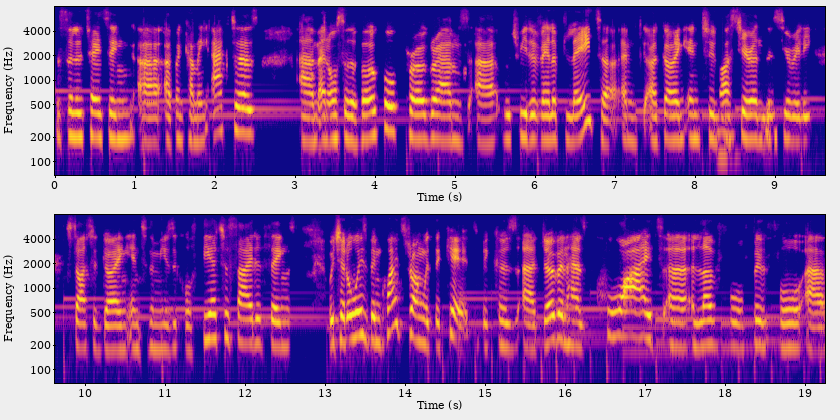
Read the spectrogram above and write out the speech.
facilitating uh, up and coming actors, um, and also the vocal programs, uh, which we developed later and uh, going into mm-hmm. last year and this year really started going into the musical theatre side of things, which had always been quite strong with the kids because uh, Durban has quite a love for for uh,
